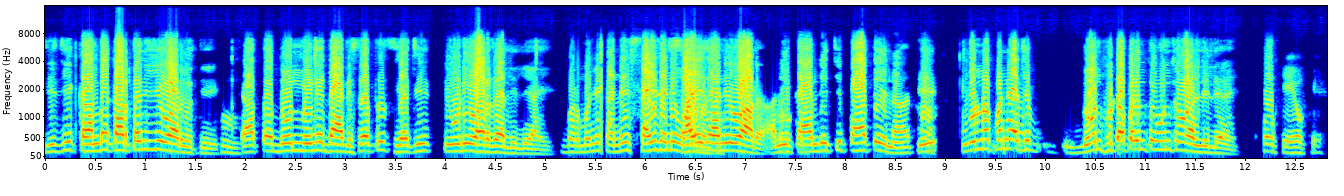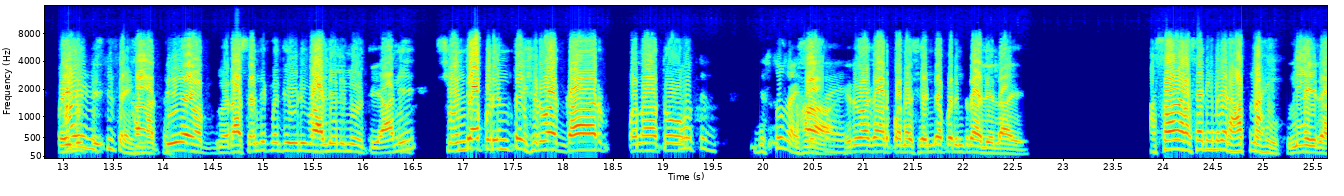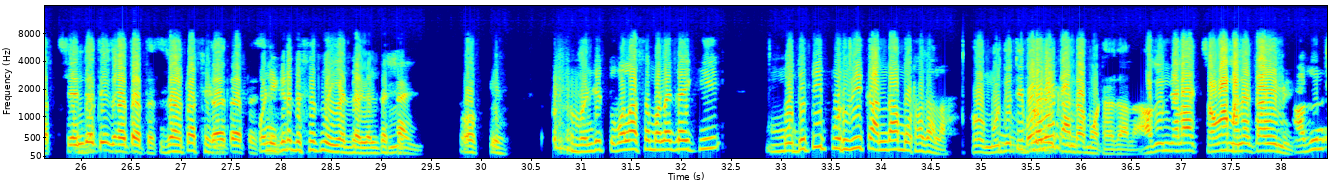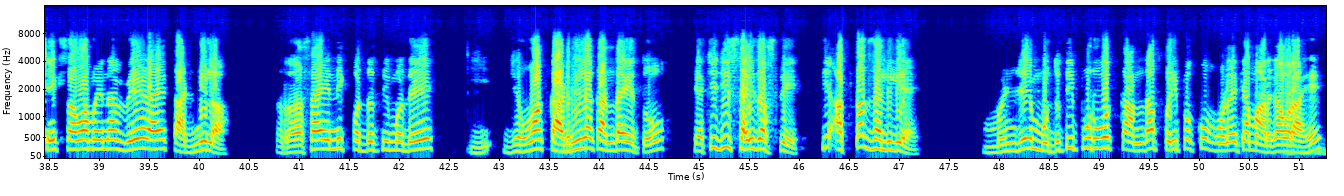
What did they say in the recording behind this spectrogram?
ती जी कांदा काढताना जी वाढ होती हम्म. ती आता दोन महिने दहा दिवसातच ह्याची तेवढी वाढ झालेली आहे. बरं म्हणजे कांद्याची साईज आणि वाढ साईज म्हणतात. आणि वाढ. आणि ओके. कांद्याची पात आहे ना ती हा. पूर्णपणे अशी दोन फुटापर्यंत उंच वाढलेली आहे. Okay okay. पहिली हा, ती- निश्चित आहे. हा ते अं, रासायनिकमध्ये एवढी वाढलेली नव्हती. आणि शेंड्यापर्यंत हिरवागारपणा तो हो, ते दिसतोच आहे ते हा काय. हिरवागारपणा शेंड्यापर्यंत राहिलेला आहे. असा रासायनिकमध्ये राहत नाही. नाही राहत. शेंड्या ते जळतातच. जळतात. जळतातच पण इकडे दिसत जळलेलं तसे. नाही. ओके. म्हणजे तुम्हाला असं म्हणायचं आहे की मुदतीपूर्वी कांदा मोठा झाला. हो मुदती बरोबर. कांदा मोठा झाला. अजून त्याला एक सव्वा महिना टाइम आहे. अजून एक सव्वा महिना वेळ आहे काढणीला. रासायनिक पद्धतीमध्ये इ- जेव्हा काढणीला कांदा येतो त्याची जी साईज असते ती आत्ताच झालेली आहे. म्हणजे मुदतीपूर्वक कांदा परिपक्व होण्याच्या मार्गावर आहे.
